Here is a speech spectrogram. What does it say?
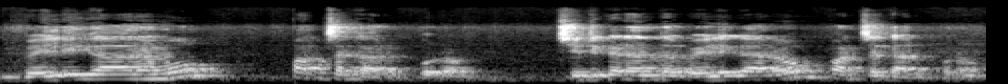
వెలిగారము పచ్చకర్పూరం చిటికెడంత వెలిగారం పచ్చకర్పూరం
